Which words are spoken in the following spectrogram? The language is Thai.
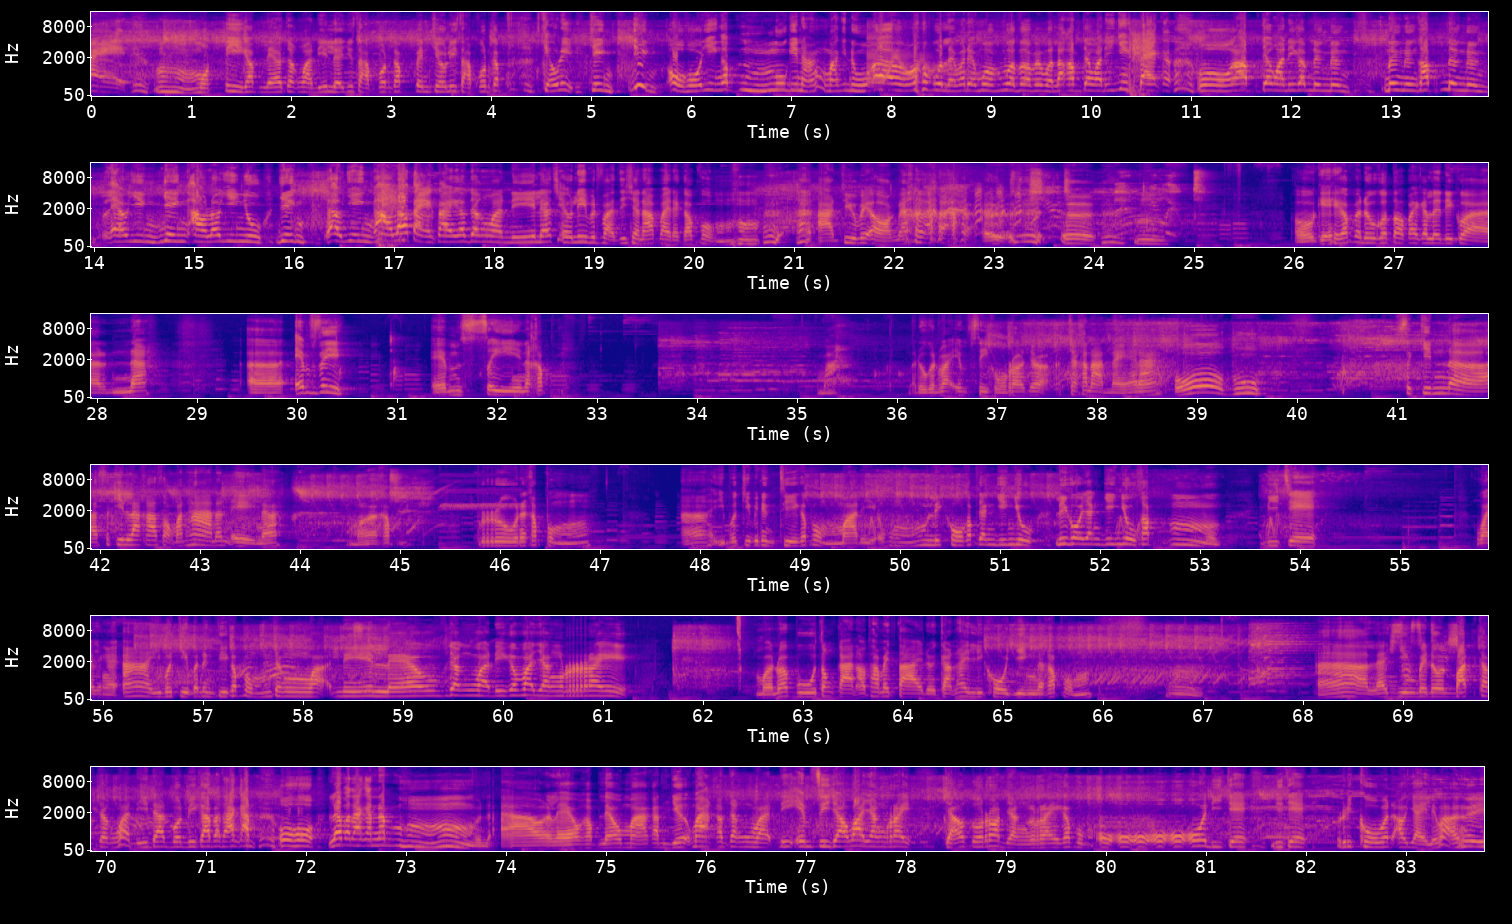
หมดตีครับแล้วจังหวะนี้เหลืออยู่สามคนครับเป็นเชลลี่สามคนครับเชลลี่จริง ยิง โอ้โห ยิงครับงูกินหางมากินหูเออพูดอะไรวะเดี๋ยวมัวมัวตัวไปหมดแล้วครับจังหวะนี้ยิงแตกโอ้โหครับจังหวะนี้ครับหนึ่งหนึ่งหนึ่งหนึ่งครับหนึ่งหนึ่งแล้วยิงยิงเอาแล้วยิงอยู่ ยิงแล้วยิงเอาแล้วแตกไปครับจังหวะนี้แล้วเชลลี่เป็นฝ่ายที่ชนะไปนะครับผม อ่านชื่อไม่ออกนะเอออืมโอเคครับมาดูกันต่อไปกันเลยดีกว่านะ เอ่อ MC MC นะครับ มา มาดูกันว่า MC ของเราจะจะขนาดไหนนะ โอ้บูสกินเอ่อสกินราคา 2,500 นั่นเองนะ มาครับบรูนะครับผม อ่าอีโมจิไปหนึ่งทีครับผมมาดิอืมลิโคครับยังยิงอยู่ลิโคยังยิงอยู่ครับอืมบีเจว่ายังไงอ่าอีโมจิไปหนึ่งทีครับผมจังหวะนี้แล้วจังหวะนี้ก็ว่าอย่างไร เหมือนว่าบูต้องการเอาท่าไม่ตายโดยการให้ลิโคยิงนะครับผม อืม อ่าและยิงไปโดนบัตครับจังหวะนี้ด้านบนมีการประทะกัน โอ้โหแล้วประทะกันนะอื้อหือเอาแล้วครับแล้วมากันเยอะมากครับจังหวะนี้เอ็มซีจะว่าอย่างไรจะเอาตัวรอดอย่างไรครับผมโอ้โอ้โอ้โอ้โอ้โอ้ดีเจดีเจริโคมันเอาใหญ่เลยว่ะเฮ้ย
